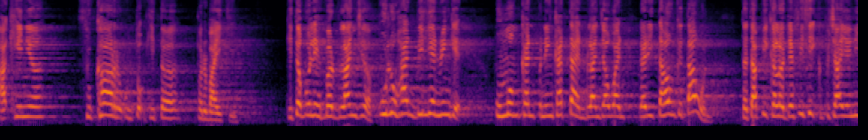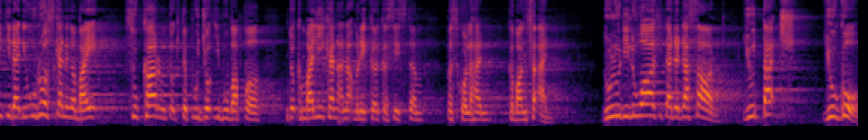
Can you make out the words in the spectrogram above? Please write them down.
akhirnya sukar untuk kita perbaiki. Kita boleh berbelanja puluhan bilion ringgit, umumkan peningkatan belanjawan dari tahun ke tahun. Tetapi kalau defisit kepercayaan ini tidak diuruskan dengan baik, sukar untuk kita pujuk ibu bapa untuk kembalikan anak mereka ke sistem persekolahan kebangsaan. Dulu di luar kita ada dasar, you touch, you go.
